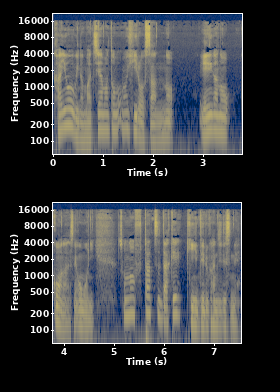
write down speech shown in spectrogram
火曜日の町山智博さんの映画のコーナーですね、主に。その2つだけ聞いてる感じですね。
